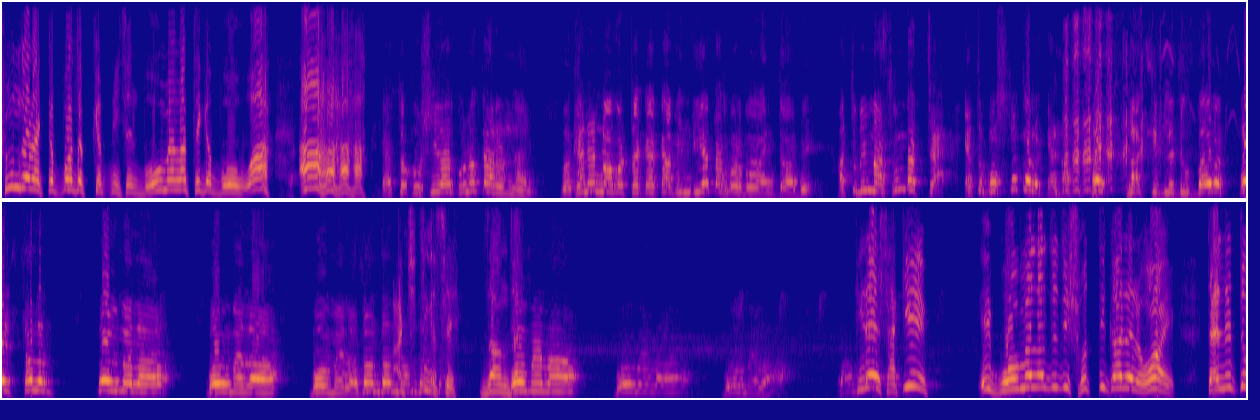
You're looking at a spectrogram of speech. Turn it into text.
সুন্দর একটা পদক্ষেপ নিয়েছেন বউ মেলা থেকে বউ এত খুশি হওয়ার কোনো কারণ নাই। ওখানে নগদ টাকা কাবিন দিয়ে তারপর বউ আনতে হবে। আর তুমি মাসুম বাচ্চা এত প্রশ্ন করো কেন? নাক টিপলে দুধ বাইরে এই চালান। বউ মেলা বউ মেলা বউ মেলা আচ্ছা ঠিক আছে যান যান। বউ মেলা বউ মেলা বউ মেলা কিরে সাকিব এই বউ মেলা যদি সত্যিকারের হয় তাহলে তো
